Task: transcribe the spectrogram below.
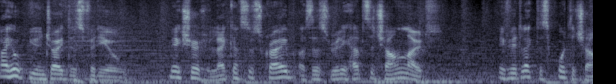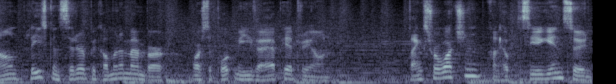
I hope you enjoyed this video. Make sure to like and subscribe as this really helps the channel out. If you'd like to support the channel, please consider becoming a member or support me via Patreon. Thanks for watching and I hope to see you again soon.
